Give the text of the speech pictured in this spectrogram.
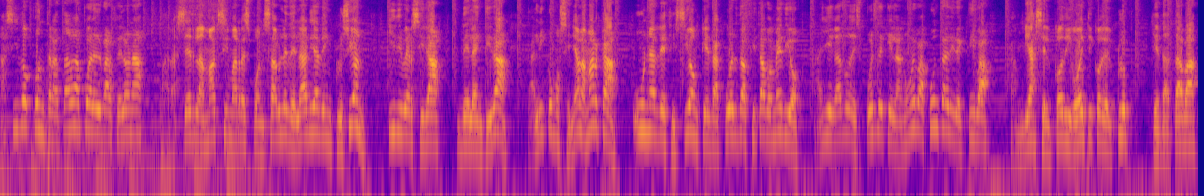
ha sido contratada por el Barcelona para ser la máxima responsable del área de inclusión y diversidad de la entidad, tal y como señala Marca. Una decisión que, de acuerdo a citado medio, ha llegado después de que la nueva junta directiva cambiase el código ético del club que databa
